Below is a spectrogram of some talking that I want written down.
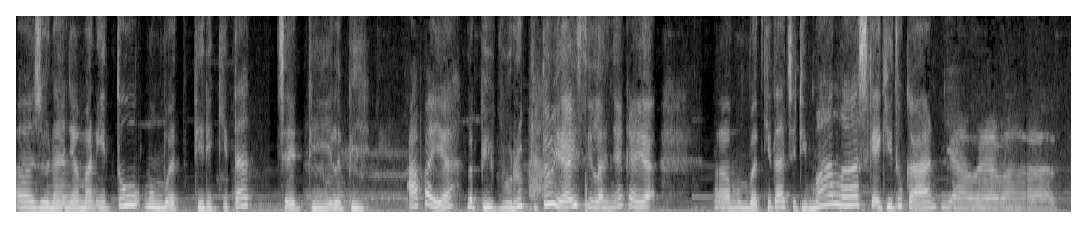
uh, zona nyaman itu membuat diri kita jadi lebih apa ya lebih buruk gitu ya istilahnya. Kayak uh, membuat kita jadi malas kayak gitu kan? Iya benar banget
